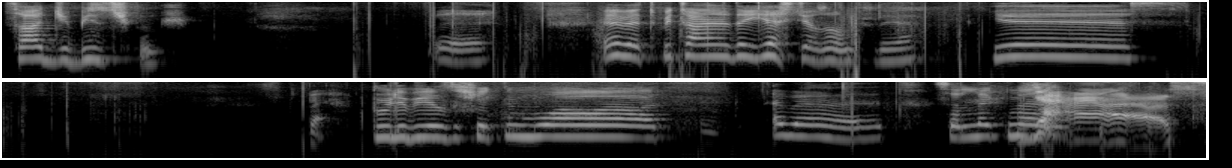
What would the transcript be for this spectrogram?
sadece biz çıkmış. Ve Evet bir tane de yes yazalım şuraya. Yes. Böyle bir yazı şeklim var. evet. Select me. Yes.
